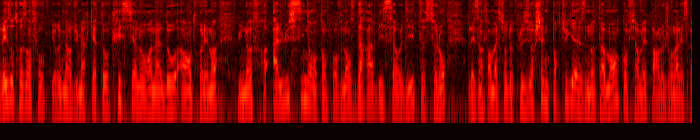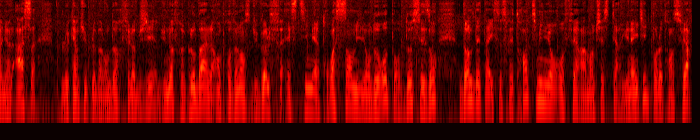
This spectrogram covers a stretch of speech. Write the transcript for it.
Les autres infos et rumeurs du mercato, Cristiano Ronaldo a entre les mains une offre hallucinante en provenance d'Arabie Saoudite selon les informations de plusieurs chaînes portugaises notamment confirmées par le journal espagnol AS. Le quintuple Ballon d'Or fait l'objet d'une offre globale en provenance du Golfe estimée à 300 millions d'euros pour deux saisons. Dans le détail, ce serait 30 millions offerts à Manchester United pour le transfert,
